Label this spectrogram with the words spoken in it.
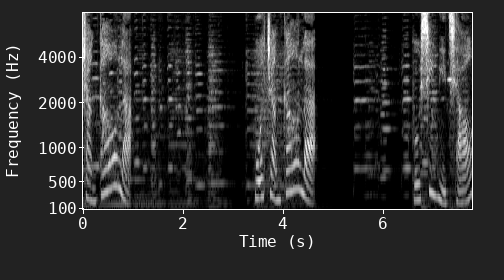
长高了，我长高了，不信你瞧，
